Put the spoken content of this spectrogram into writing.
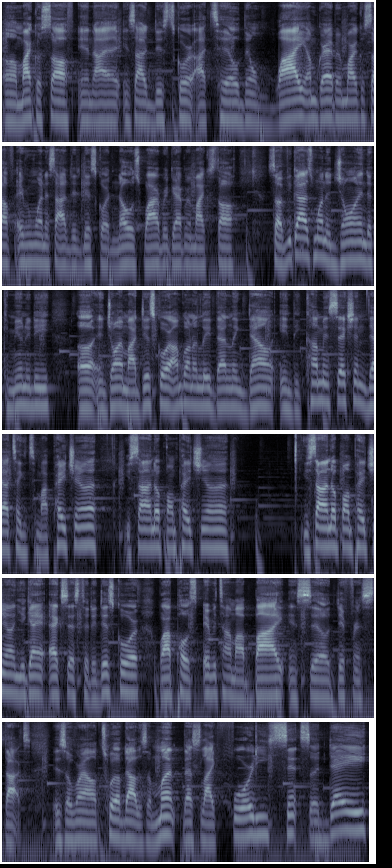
uh, Microsoft, and I inside Discord, I tell them why I'm grabbing Microsoft. Everyone inside of the Discord knows why we're grabbing Microsoft. So if you guys want to join the community uh, and join my Discord, I'm gonna leave that link down in the comment section. That'll take you to my Patreon. You sign up on Patreon you sign up on Patreon, you gain access to the Discord where I post every time I buy and sell different stocks. It's around $12 a month. That's like 40 cents a day.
